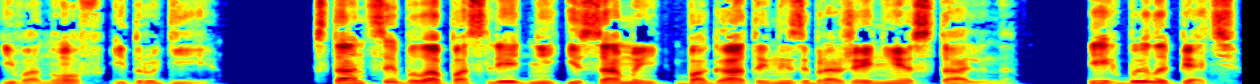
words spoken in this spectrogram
Иванов и другие. Станция была последней и самой богатой на изображение Сталина. Их было пять.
